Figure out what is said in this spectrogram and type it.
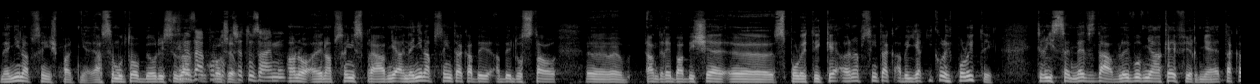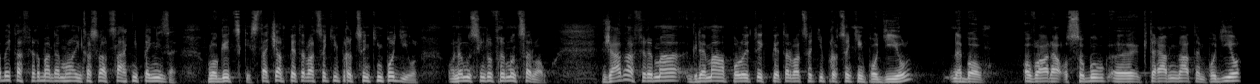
Není napsaný špatně. Já jsem u toho byl, když se zákon, zákon tvořil. zájmu. Ano, a je napsaný správně a není napsaný tak, aby, aby dostal uh, Andrej Babiše uh, z politiky, ale je napsaný tak, aby jakýkoliv politik, který se nevzdá vlivu v nějaké firmě, tak aby ta firma nemohla inkasovat státní peníze. Logicky. Stačí 25% podíl. On nemusí to firmu celou. Žádná firma, kde má politik 25% podíl, nebo ovládá osobu, eh, která má ten podíl,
